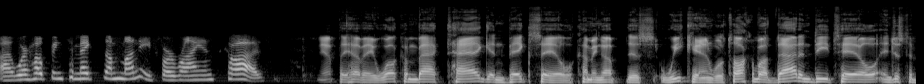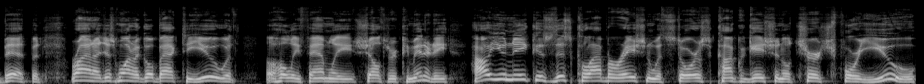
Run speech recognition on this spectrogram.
uh, we're hoping to make some money for Ryan's cause. Yep, they have a welcome back tag and bake sale coming up this weekend. We'll talk about that in detail in just a bit. But Ryan, I just want to go back to you with the Holy Family Shelter community. How unique is this collaboration with Storrs Congregational Church for you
